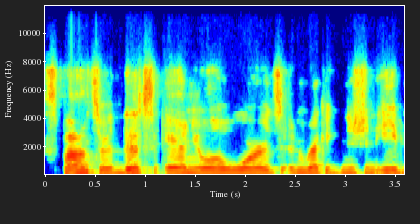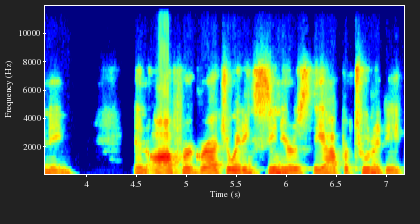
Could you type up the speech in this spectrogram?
sponsor this annual awards and recognition evening and offer graduating seniors the opportunity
